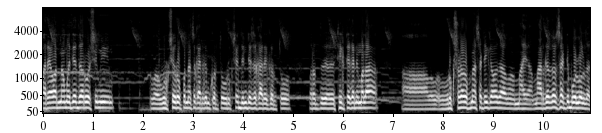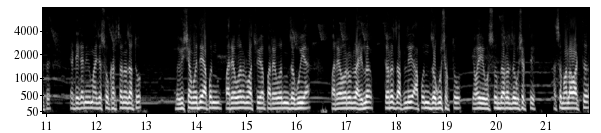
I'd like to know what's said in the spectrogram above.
पर्यावरणामध्ये दरवर्षी मी वृक्षारोपणाचा कार्यक्रम करतो वृक्षदिंडीचं कार्य करतो. परत ठिकठिकाणी मला वृक्षारोपणासाठी किंवा मा- मार्गदर्शनासाठी बोलवलं जातं. त्या ठिकाणी मी माझ्या स्वखर्चानं जातो. भविष्यामध्ये आपण पर्यावरण वाचूया पर्यावरण जगूया. पर्यावरण राहिलं तरच आपले आपण जगू शकतो किंवा ही वसुंधरा जगू शकते असं मला वाटतं.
